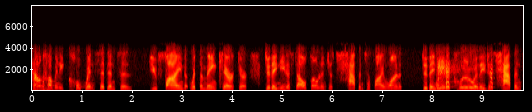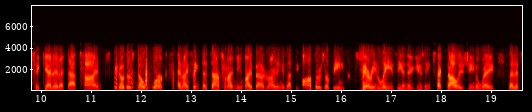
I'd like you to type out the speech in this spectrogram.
count how many coincidences you find with the main character? Do they need a cell phone and just happen to find one? Do they need a clue and they just happen to get it at that time? You know, there's no work. And I think that that's what I mean by bad writing is that the authors are being very lazy and they're using technology in a way that it's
